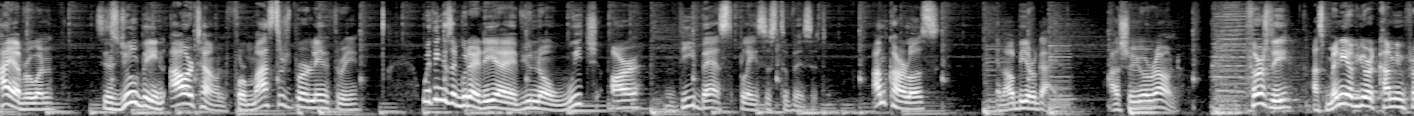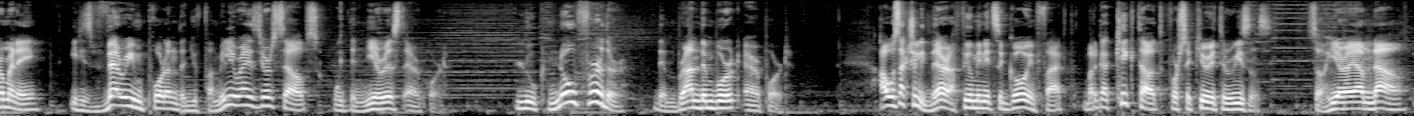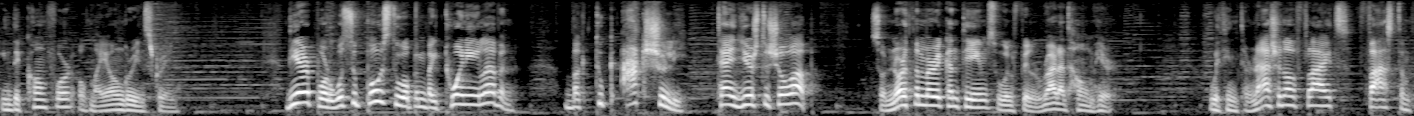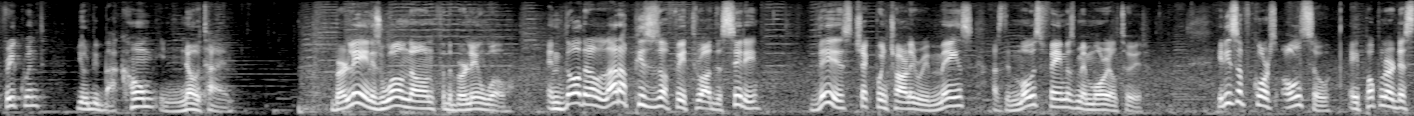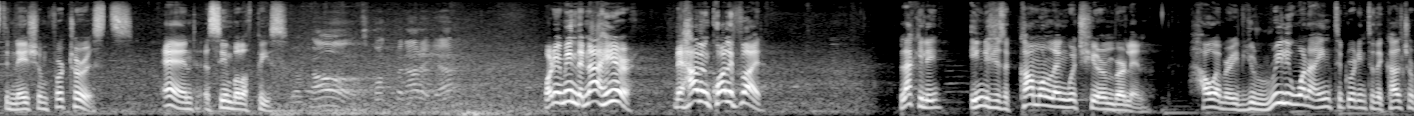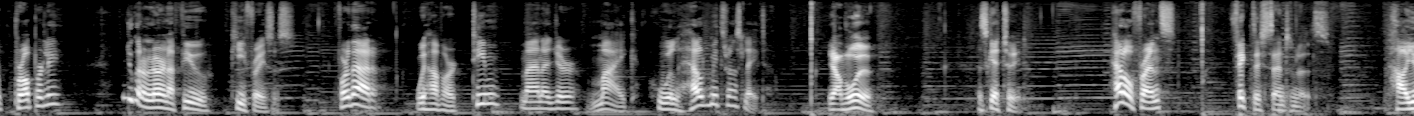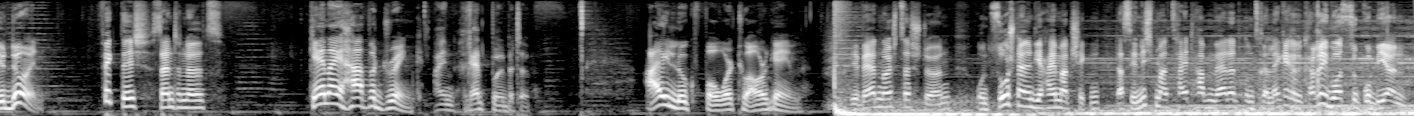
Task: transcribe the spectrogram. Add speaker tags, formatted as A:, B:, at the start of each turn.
A: Hi everyone! Since you'll be in our town for Masters Berlin 3, we think it's a good idea if you know which are the best places to visit. I'm Carlos, and I'll be your guide. I'll show you around. Firstly, as many of you are coming from NA, it is very important that you familiarize yourselves with the nearest airport. Look no further than Brandenburg Airport. I was actually there a few minutes ago, in fact, but got kicked out for security reasons. So here I am now in the comfort of my own green screen. The airport was supposed to open by 2011, but took actually 10 years to show up. So North American teams will feel right at home here. With international flights, fast and frequent, you'll be back home in no time. Berlin is well known for the Berlin Wall, and though there are a lot of pieces of it throughout the city, this Checkpoint Charlie remains as the most famous memorial to it. It is of course also a popular destination for tourists and a symbol of peace.
B: yeah?
A: What do you mean they're not here? They haven't qualified. Luckily, English is a common language here in Berlin. However, if you really want to integrate into the culture properly, you gotta learn a few key phrases. For that, we have our team manager, Mike, who will help me translate.
C: Jawohl.
A: Let's get to it. Hello, friends.
C: Fick dich, Sentinels.
A: How you doing?
C: Fick dich, Sentinels.
A: Can I have a drink?
C: Ein Red Bull bitte.
A: I look forward to our game.
C: Wir werden euch zerstören und so schnell in die Heimat schicken, dass ihr nicht mal Zeit haben werdet, unsere leckere Currywurst zu probieren.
